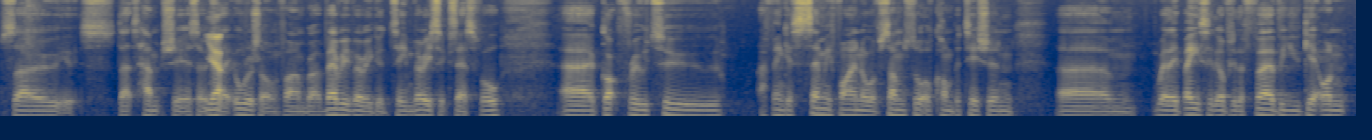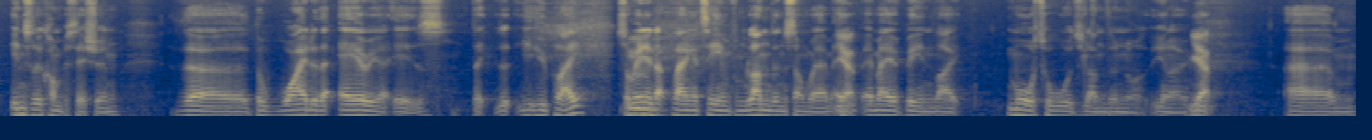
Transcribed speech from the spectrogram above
so it's that's Hampshire. So it's Yep. like Aldershot and Farnborough. Very very good team, very successful. Uh, got through to I think a semi final of some sort of competition um, where they basically obviously the further you get on into the competition, the the wider the area is that, that you play. So we ended up playing a team from London somewhere. It, Yep. it may have been like more towards London or you know Yeah. um,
